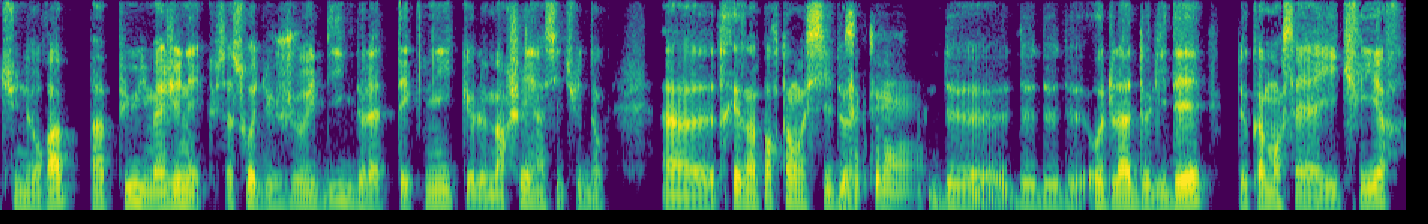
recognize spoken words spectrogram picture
tu n'auras pas pu imaginer, que ce soit du juridique, de la technique, le marché, et ainsi de suite. Donc, euh, très important aussi de, de, de, au-delà de l'idée, de commencer à écrire,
